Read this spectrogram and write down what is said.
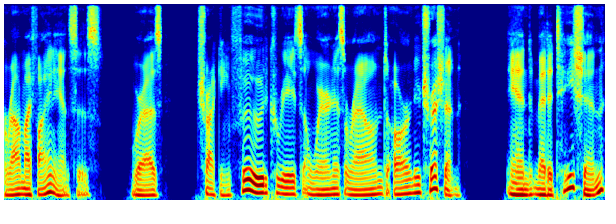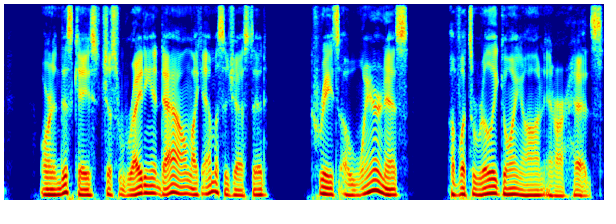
around my finances. Whereas Tracking food creates awareness around our nutrition. And meditation, or in this case, just writing it down, like Emma suggested, creates awareness of what's really going on in our heads.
